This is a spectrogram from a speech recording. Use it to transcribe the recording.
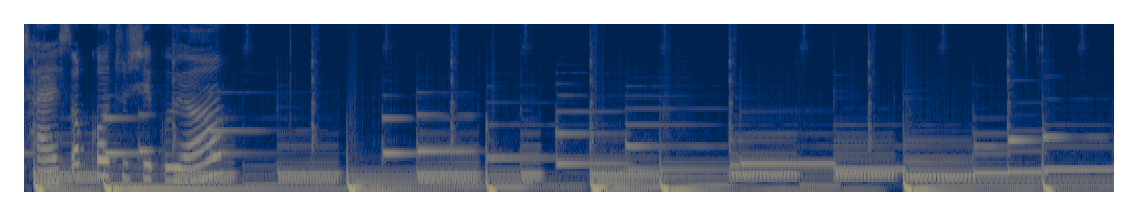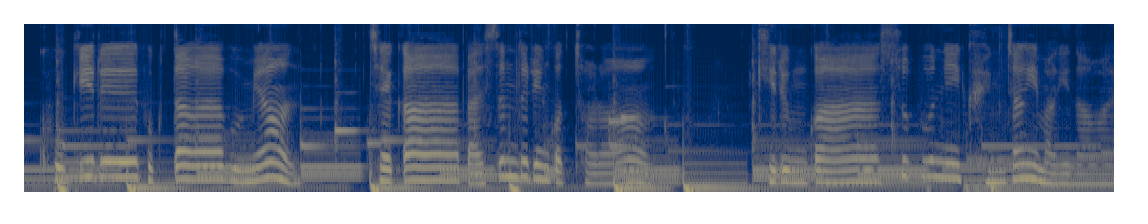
잘 섞어주시고요. 고기를 볶다가 보면 제가 말씀드린 것처럼 기름과 수분이 굉장히 많이 나와요.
